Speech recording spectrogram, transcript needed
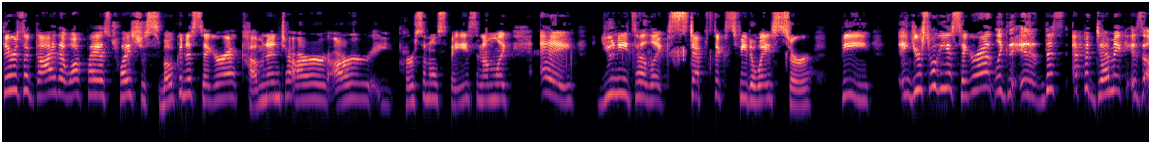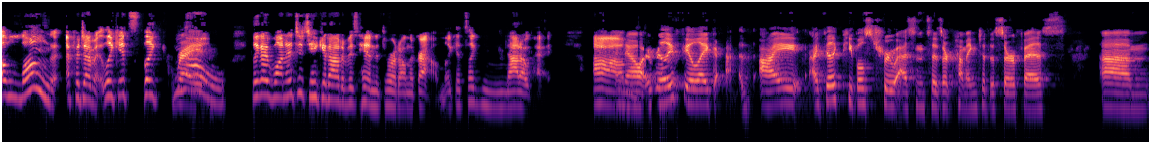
there's a guy that walked by us twice just smoking a cigarette coming into our our personal space and i'm like a you need to like step six feet away sir b you're smoking a cigarette like i- this epidemic is a lung epidemic like it's like Right. no like i wanted to take it out of his hand and throw it on the ground like it's like not okay I um, know. I really feel like I I feel like people's true essences are coming to the surface um,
